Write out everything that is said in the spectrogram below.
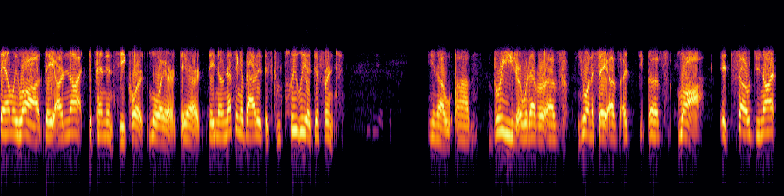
family law, they are not dependency court lawyer. They are they know nothing about it. It's completely a different, you know, um, breed or whatever of you want to say of a, of law. It so do not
